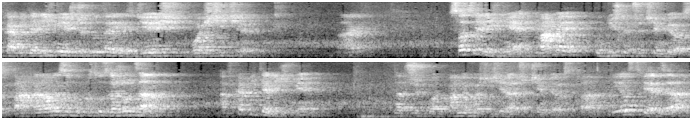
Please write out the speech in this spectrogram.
w kapitalizmie jeszcze tutaj jest gdzieś właściciel. Tak? W socjalizmie mamy publiczne przedsiębiorstwa, ale one są po prostu zarządzane. A w kapitalizmie na przykład mamy właściciela przedsiębiorstwa i on stwierdza,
